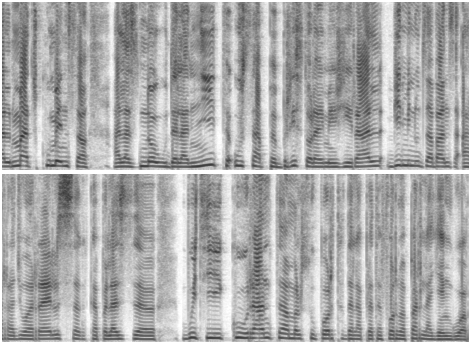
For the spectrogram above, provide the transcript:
El maig comença a les 9 de la nit. Ho sap Bristol AM Giral, 20 minuts abans a Radio Arrels, cap a les uh, 8 i 40 amb el suport de la plataforma per la llengua.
